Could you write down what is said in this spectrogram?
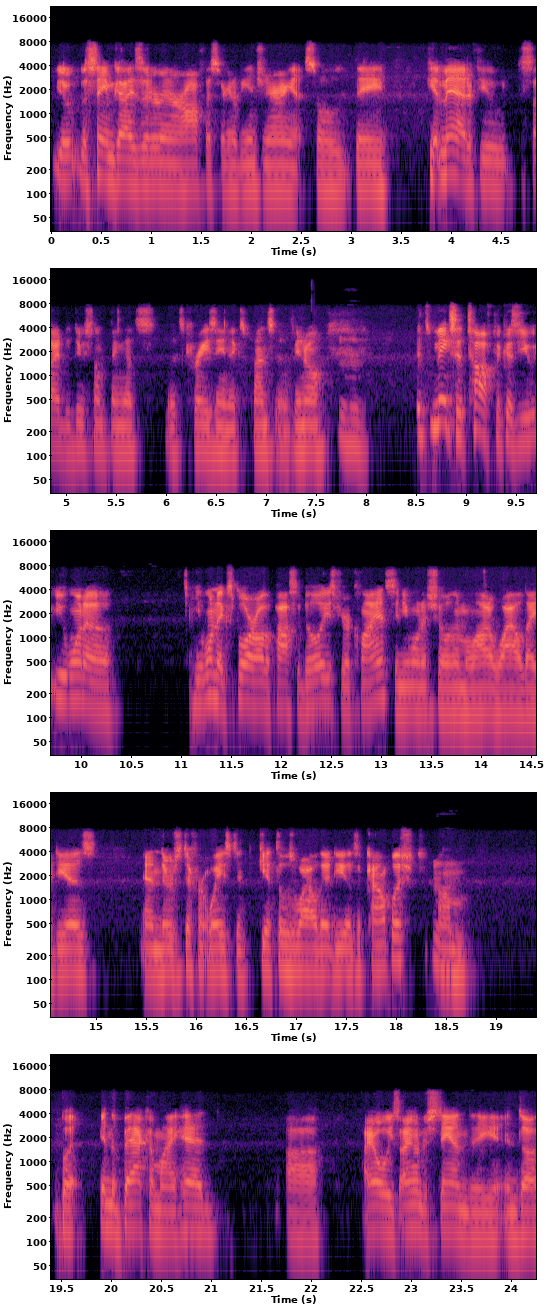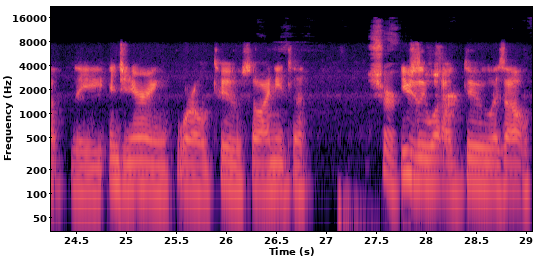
you know, the same guys that are in our office are going to be engineering it. So they get mad if you decide to do something that's that's crazy and expensive. You know, mm-hmm. it makes it tough because you you want to you want to explore all the possibilities for your clients and you want to show them a lot of wild ideas. And there's different ways to get those wild ideas accomplished. Mm-hmm. Um, but in the back of my head, uh, I always I understand the the engineering world too, so I need to Sure. Usually, what sure. I'll do is I'll,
